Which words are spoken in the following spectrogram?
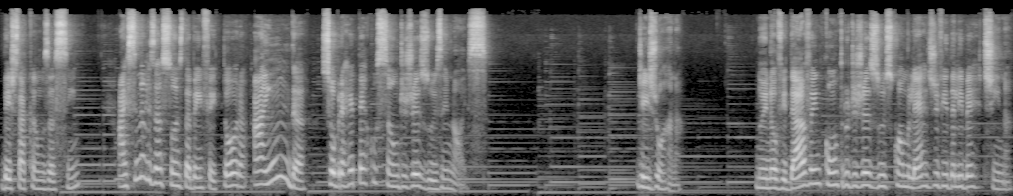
Destacamos assim as sinalizações da benfeitora ainda sobre a repercussão de Jesus em nós. Diz Joana: No inovidável encontro de Jesus com a mulher de vida libertina,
